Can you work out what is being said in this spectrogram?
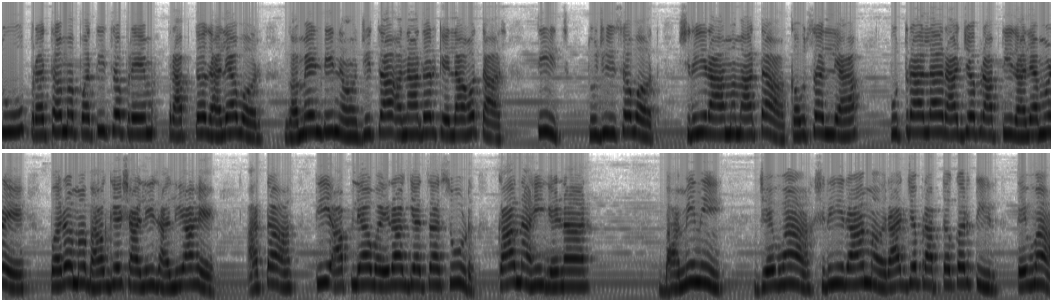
तू प्रथम पतीचं प्रेम प्राप्त झाल्यावर घमेंडीनं जिचा अनादर केला होतास तीच तुझी सवत श्रीराम माता कौसल्या पुत्राला राज्यप्राप्ती झाल्यामुळे परम भाग्यशाली झाली आहे. आता ती आपल्या वैराग्याचा सूड का नाही घेणार? भामिनी जेव्हा श्रीराम राज्य प्राप्त करतील तेव्हा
